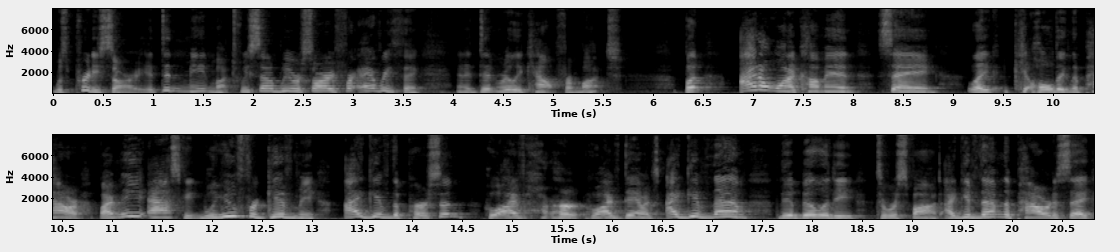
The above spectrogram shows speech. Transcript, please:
was pretty sorry. It didn't mean much. We said we were sorry for everything, and it didn't really count for much. But I don't want to come in saying, like, holding the power. By me asking, Will you forgive me? I give the person who I've hurt, who I've damaged, I give them the ability to respond. I give them the power to say,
